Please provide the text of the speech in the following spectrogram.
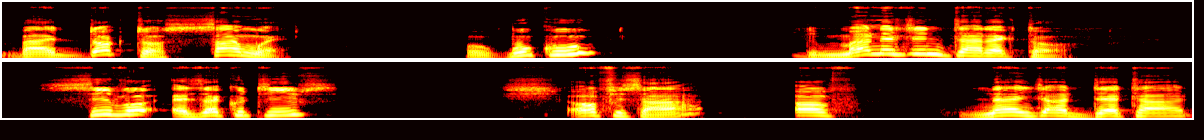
by Dr. Samuel Ogbuku, the Managing Director, Civil Executives Officer of Niger Delta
